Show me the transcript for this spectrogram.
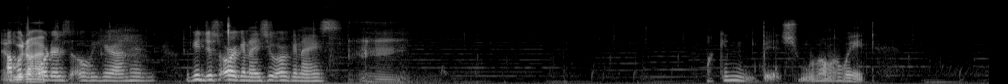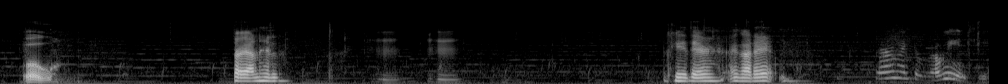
And I'll we put the don't have. orders over here on him. I can just organize. You organize. Mm-hmm. Fucking bitch, move on my way. Whoa. Sorry, Angel. Mhm. Okay, there. I got it. They're macaroni and cheese.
